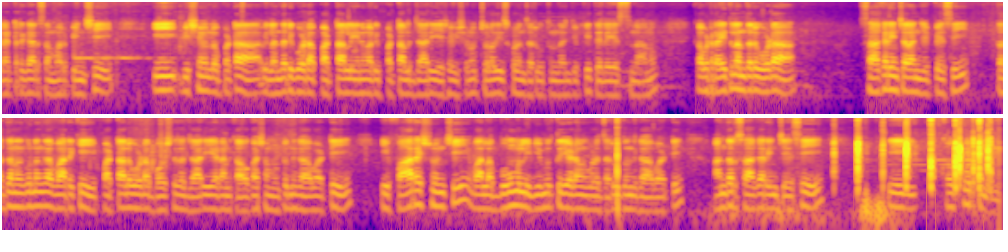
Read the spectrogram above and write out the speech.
కలెక్టర్ గారు సమర్పించి ఈ విషయం లోపల వీళ్ళందరికీ కూడా పట్టాలు లేని వారికి పట్టాలు జారీ చేసే విషయంలో చొరవ తీసుకోవడం జరుగుతుందని చెప్పి తెలియజేస్తున్నాను. కాబట్టి రైతులందరూ కూడా సహకరించాలని చెప్పేసి తదనుగుణంగా వారికి పట్టాలు కూడా భవిష్యత్తులో జారీ చేయడానికి అవకాశం ఉంటుంది కాబట్టి ఈ ఫారెస్ట్ నుంచి వాళ్ళ భూముల్ని విముక్తి చేయడం కూడా జరుగుతుంది కాబట్టి అందరూ సహకరించేసి ఈ కోరుకుంటున్నాం.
